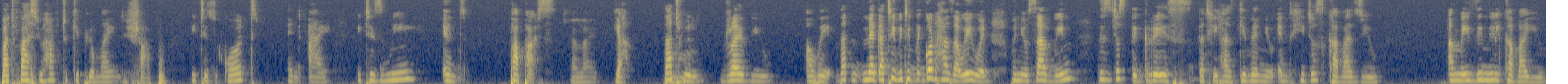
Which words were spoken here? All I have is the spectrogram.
But first you have to keep your mind sharp. It is god and i. It is me and purpose. I like. yeah. That mm. will drive you away. That negativity god has a way when when you're serving this is just the grace that he has given you and he just covers you. Amazingly cover you.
